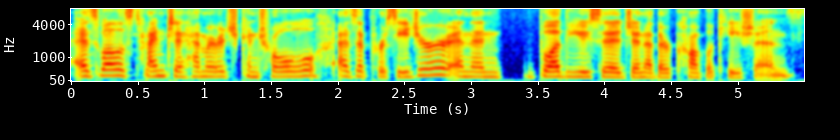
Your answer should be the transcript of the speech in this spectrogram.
as well as time to hemorrhage control as a procedure, and then blood usage and other complications.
